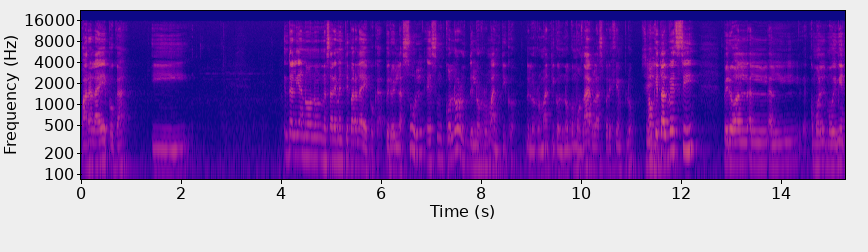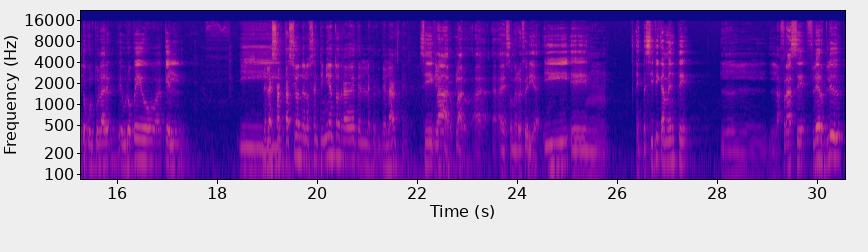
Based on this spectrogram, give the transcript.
para la época y en realidad no, no necesariamente para la época, pero el azul es un color de los románticos, de los románticos no como Douglas, por ejemplo, Sí. aunque tal vez sí, pero al, al- al- como el movimiento cultural europeo, aquel... Y... De la exaltación de los sentimientos a través del, del arte. Sí, claro, claro, a, a eso me refería. Y eh, específicamente la frase fleur bleue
